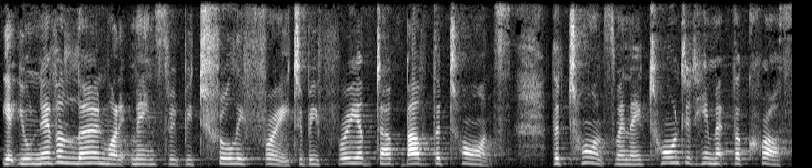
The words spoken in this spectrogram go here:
Yet you'll never learn what it means to be truly free, to be free above the taunts. The taunts when they taunted him at the cross.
